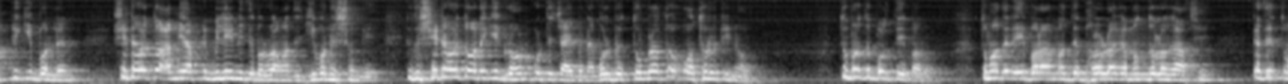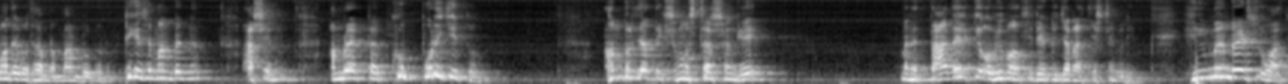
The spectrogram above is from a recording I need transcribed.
আপনি কি বললেন, সেটা হয়তো আমি আপনি মিলিয়ে নিতে পারব আমাদের জীবনের সঙ্গে, কিন্তু সেটা হয়তো অনেকেই গ্রহণ করতে চাইবে না, বলবে তোমরা তো অথরিটি নও, তোমরা তো বলতেই পারো। তোমাদের এই বলার মধ্যে ভালো লাগা, মন্দ লাগা আছে। কাজে তোমাদের কথা আমরা মানবো কেন? ঠিক আছে, মানবেন না? আসেন, আমরা একটা খুব পরিচিত আন্তর্জাতিক সংস্থার সঙ্গে মানে তাদের কি অভিমত সেটা একটু জানার চেষ্টা করি। হিউম্যান রাইটস ওয়াচ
